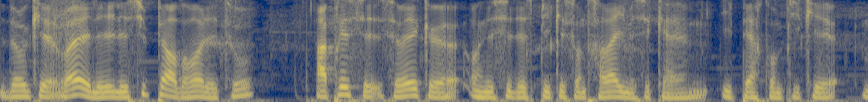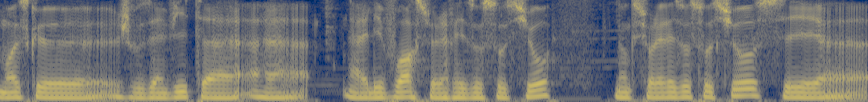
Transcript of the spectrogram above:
Donc, euh, ouais, il est, super drôle et tout. Après, c'est vrai qu'on essaie d'expliquer son travail, mais c'est quand même hyper compliqué. Moi, ce que je vous invite à, aller voir sur les réseaux sociaux. Donc, sur les réseaux sociaux, c'est euh,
